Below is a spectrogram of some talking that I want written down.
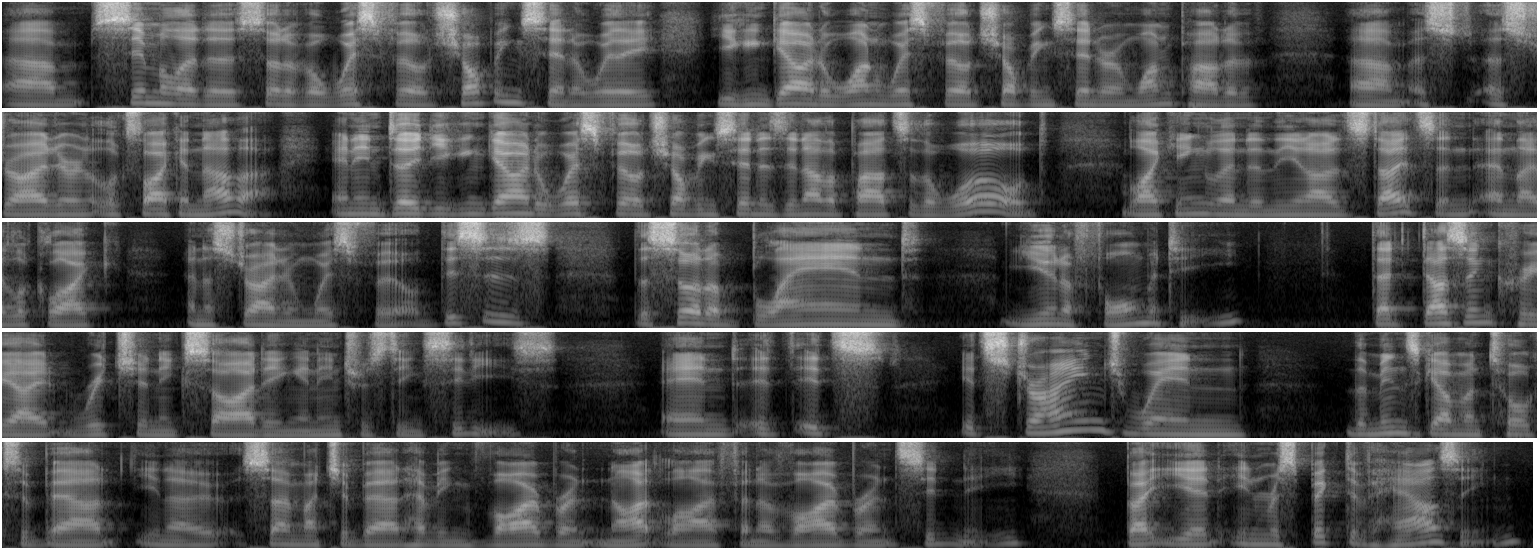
um, similar to sort of a Westfield shopping centre where you can go into one Westfield shopping centre in one part of um, Australia and it looks like another. And indeed, you can go into Westfield shopping centres in other parts of the world, like England and the United States, and, and they look like an Australian Westfield. This is the sort of bland uniformity that doesn't create rich and exciting and interesting cities. And it, it's it's strange when the Minns government talks about, you know, so much about having vibrant nightlife and a vibrant Sydney, but yet in respect of housing,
